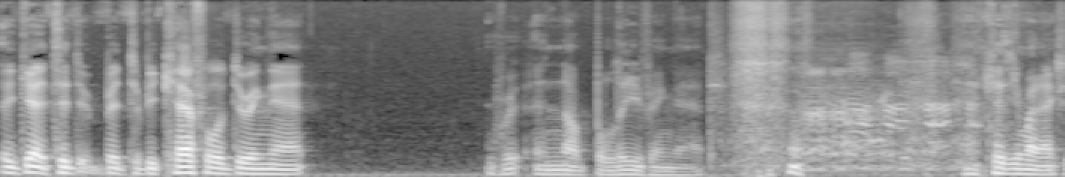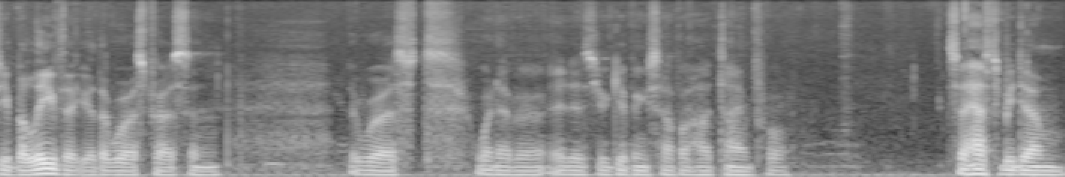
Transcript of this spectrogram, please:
Again, to do, but to be careful of doing that and not believing that, because you might actually believe that you're the worst person, the worst whatever it is you're giving yourself a hard time for. So it has to be done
